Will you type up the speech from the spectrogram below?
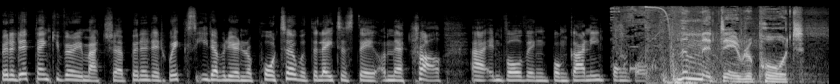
Bernadette, thank you very much. Uh, Bernadette Wicks, EWN reporter, with the latest there on that trial uh, involving Bongani Bongo. The Midday Report.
